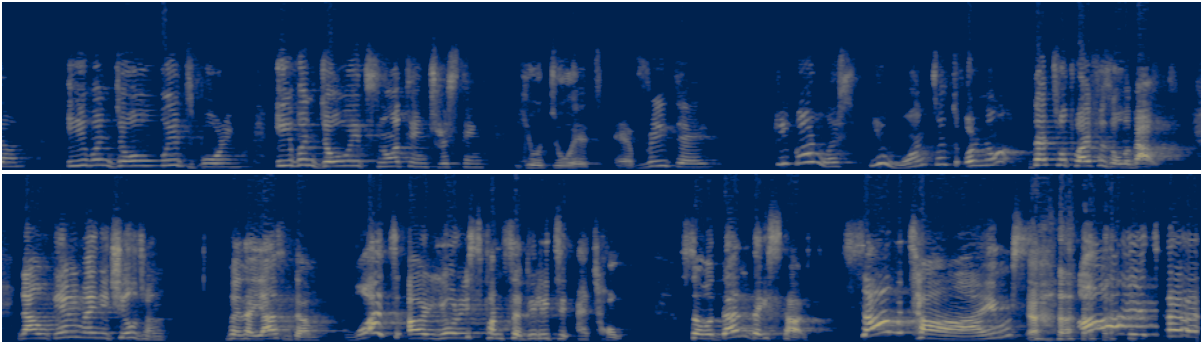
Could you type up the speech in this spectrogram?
done, even though it's boring, even though it's not interesting. You do it every day, regardless you want it or not. That's what life is all about. Now, very many children, when I ask them, what are your responsibility at home? So then they start. Sometimes I uh,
